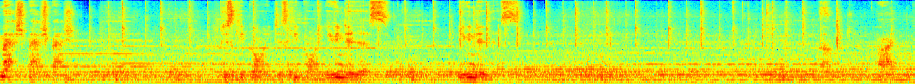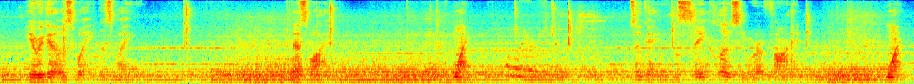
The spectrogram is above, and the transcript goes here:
Smash, mash, mash, mash. Just keep going, just keep going. You can do this. You can do this. Um, Alright, here we go. Let's wait, let's wait. That's why. One. What are we doing? It's okay. Let's stay close and we're fine. One.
